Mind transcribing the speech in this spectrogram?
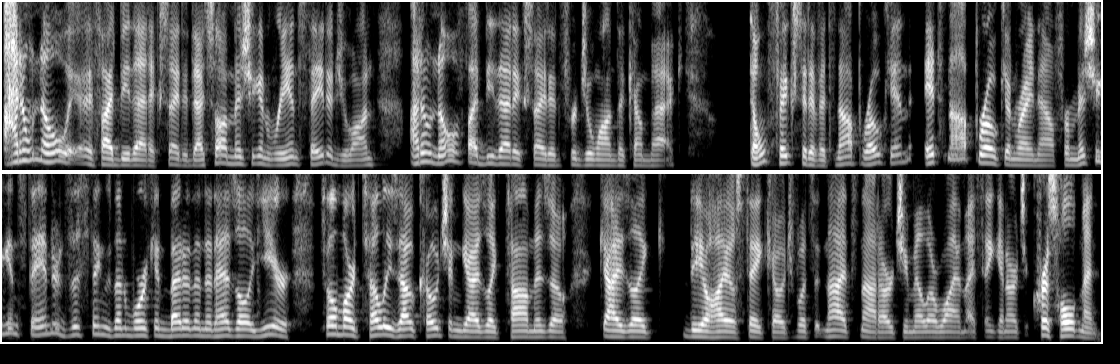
I don't know if I'd be that excited. I saw Michigan reinstated Juwan. I don't know if I'd be that excited for Juwan to come back. Don't fix it if it's not broken. It's not broken right now. For Michigan standards, this thing's been working better than it has all year. Phil Martelli's out coaching guys like Tom Izzo, guys like the Ohio State coach. What's it? Not, it's not Archie Miller. Why am I thinking Archie? Chris Holtmann.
